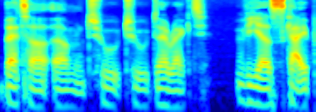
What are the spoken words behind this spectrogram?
better, um, to to direct via Skype.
